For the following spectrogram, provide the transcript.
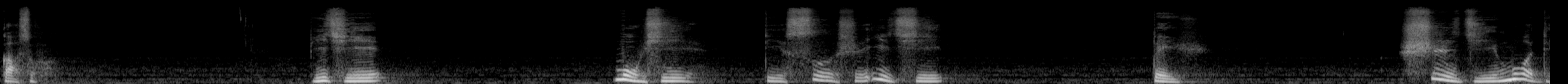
告诉我。比起木西第四十一期对于世纪末的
